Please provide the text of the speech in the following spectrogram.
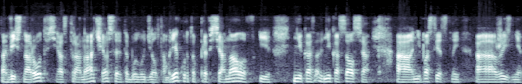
там, весь народ, вся страна. Часто это был удел там, рекрутов, профессионалов и не, касался а, непосредственной а, жизни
